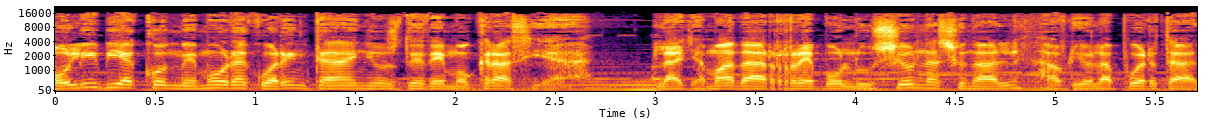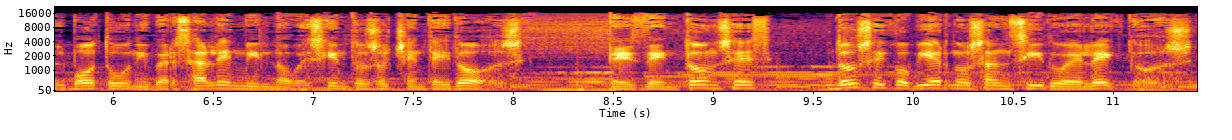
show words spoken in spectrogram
Bolivia conmemora 40 años de democracia. La llamada Revolución Nacional abrió la puerta al voto universal en 1982. Desde entonces, 12 gobiernos han sido electos.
